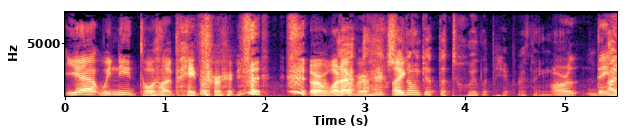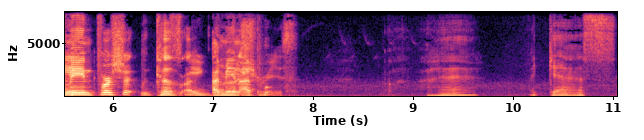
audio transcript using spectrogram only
"Yeah, we need toilet paper or whatever." I, I actually like, don't get the toilet paper thing. though. or they. I need- mean, for sure, because I mean, I. Pu- Eh, I guess.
